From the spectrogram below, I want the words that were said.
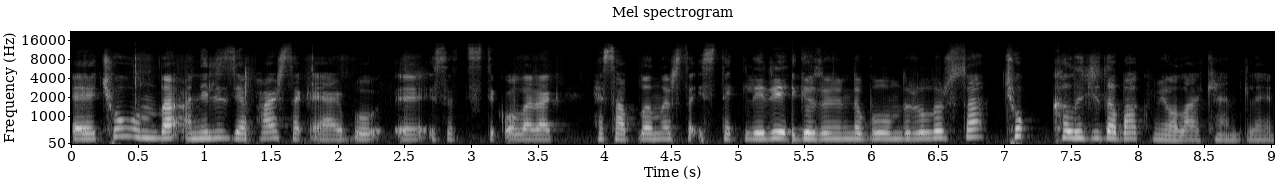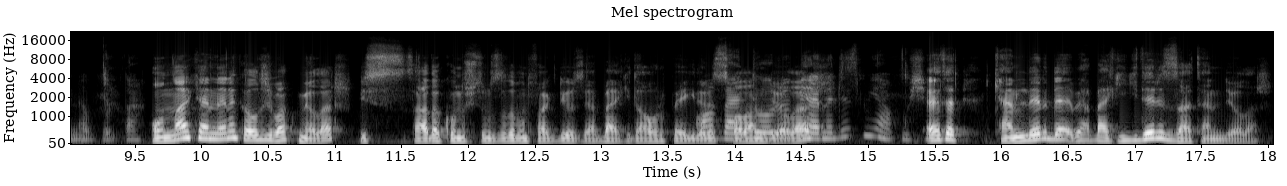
E, çoğunda analiz yaparsak eğer bu e, istatistik olarak hesaplanırsa, istekleri göz önünde bulundurulursa çok kalıcı da bakmıyorlar kendilerine burada. Onlar kendilerine kalıcı bakmıyorlar. Biz sahada konuştuğumuzda da bunu fark ediyoruz ya. Belki de Avrupa'ya gideriz Ama ben falan doğru diyorlar. bir analiz mi yapmışım? Evet evet. Kendileri de "Ya belki gideriz zaten diyorlar.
